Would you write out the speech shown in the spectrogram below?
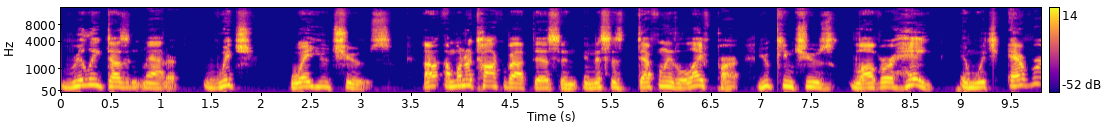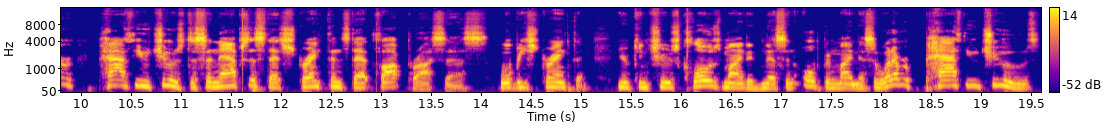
really doesn't matter which way you choose. I'm going to talk about this, and, and this is definitely the life part. You can choose love or hate, and whichever path you choose, the synapses that strengthens that thought process will be strengthened. You can choose closed mindedness and open mindedness, and whatever path you choose,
